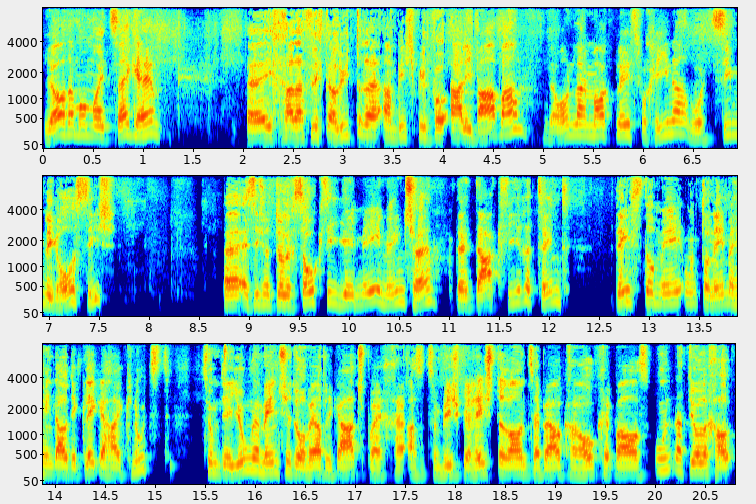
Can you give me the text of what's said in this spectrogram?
Ja, da muss man jetzt sagen, äh, ich kann das vielleicht erläutern am Beispiel von Alibaba, der Online-Marktplatz von China, wo ziemlich groß ist. Äh, es ist natürlich so gewesen, je mehr Menschen den Tag gefeiert haben, desto mehr Unternehmen haben auch die Gelegenheit genutzt, um die jungen Menschen durch Werbung anzusprechen. Also zum Beispiel Restaurants, eben auch Karaoke-Bars und natürlich auch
